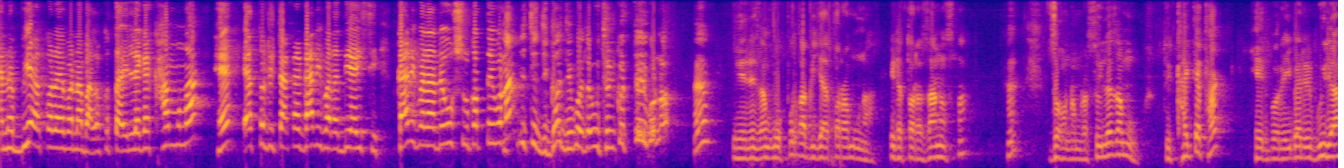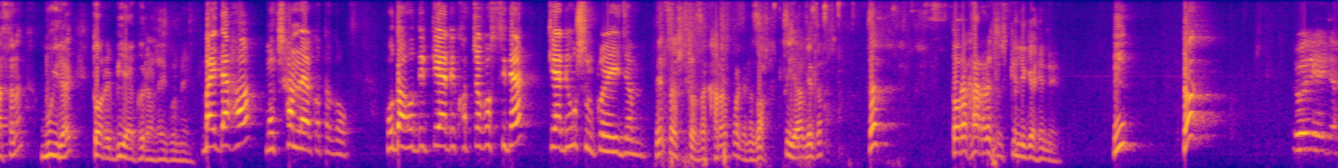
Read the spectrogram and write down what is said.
এনে বিয়া করাইবা না ভালো কথা? লেগে খামু না? হ্যাঁ? এতটি টাকা গাড়ি ভাড়া দিয়ে আইছি। গাড়ি ভাড়া দিয়ে উসুল করতে হইব না? জিগা যা উছেল করতে হইব না। হ্যাঁ? এরে যাব পোলা বিয়া করামু না এটা তোরা জানোস না? হ্যাঁ? যখন আমরা চইলা যামু তুই খাইতে থাক এরপর এইবারের বুইরা আছে না বুইরাই তোরে বিয়া করে লাইব না। ভাই দেখো মুখ সামনে কথা গো হুদা হুদি টিয়াদি খরচা করছি না টিয়াদি উসুল করে যাম। চেষ্টা যা খারাপ লাগে না যা তুই আগে যা। যা তোরা খারাপ রেছিস কি লিখে হেনে হুম? যা। লই এই যা।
